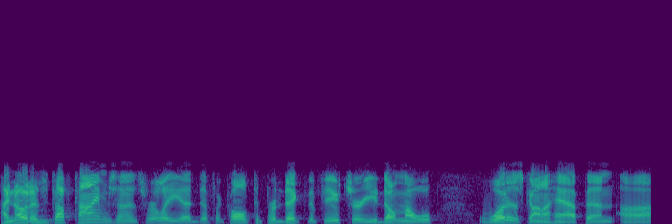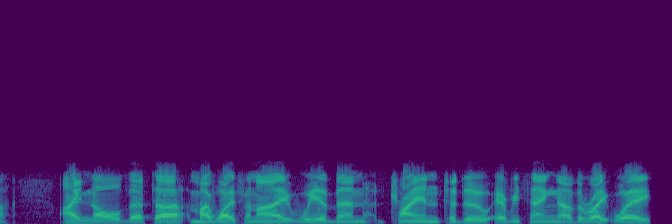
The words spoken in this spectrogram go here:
I know it's tough times, and it's really uh, difficult to predict the future. You don't know what is going to happen. Uh, I know that uh, my wife and I we have been trying to do everything uh, the right way.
